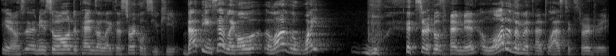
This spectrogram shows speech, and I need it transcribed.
you know, so I mean, so it all depends on like the circles you keep. That being said, like all a lot of the white circles I'm in, a lot of them have had plastic surgery.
